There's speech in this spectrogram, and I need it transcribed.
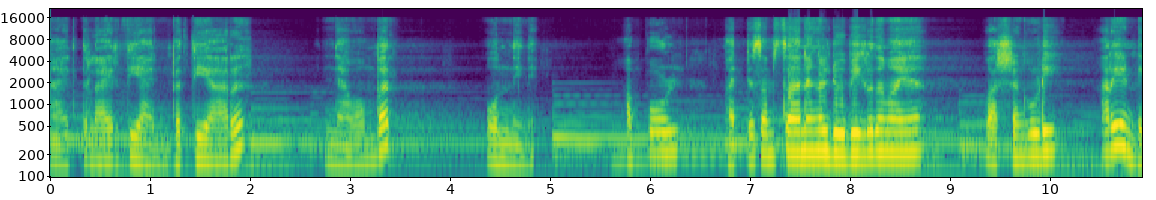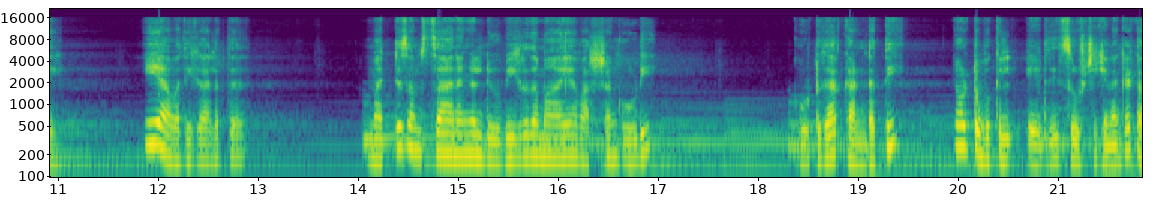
ആയിരത്തി തൊള്ളായിരത്തി അൻപത്തി ആറ് നവംബർ ഒന്നിന്. അപ്പോൾ മറ്റ് സംസ്ഥാനങ്ങൾ രൂപീകൃതമായ വർഷം കൂടി അറിയണ്ടേ? ഈ അവധിക്കാലത്ത് മറ്റ് സംസ്ഥാനങ്ങൾ രൂപീകൃതമായ വർഷം കൂടി കൂട്ടുകാർ കണ്ടെത്തി നോട്ട് ബുക്കിൽ എഴുതി സൂക്ഷിക്കണം കേട്ടോ.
